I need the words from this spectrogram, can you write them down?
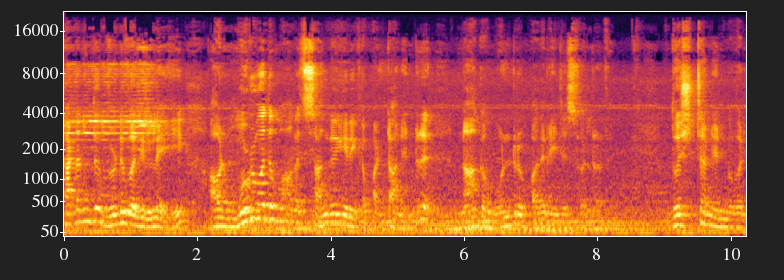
கடந்து விடுவதில்லை. அவன் முழுவதுமாக சங்கீகரிக்கப்பட்டான் என்று நாகம் ஒன்று பதினைந்து சொல்றது துஷ்டன் என்பவன்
